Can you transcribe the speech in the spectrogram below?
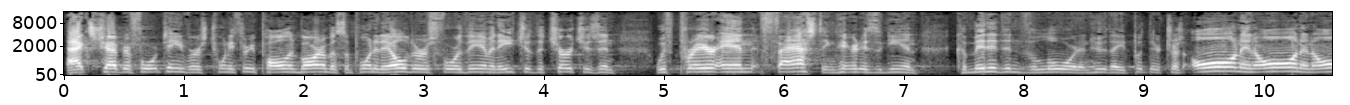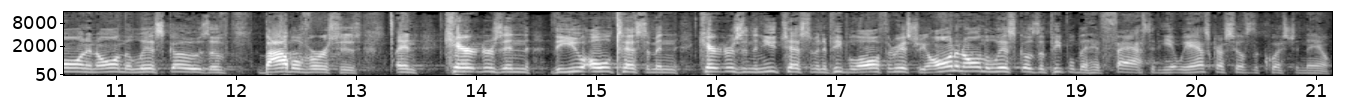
Acts chapter 14, verse 23 Paul and Barnabas appointed elders for them in each of the churches, and with prayer and fasting, there it is again, committed into the Lord and who they put their trust. On and on and on and on the list goes of Bible verses and characters in the Old Testament, characters in the New Testament, and people all through history. On and on the list goes of people that have fasted, and yet we ask ourselves the question now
